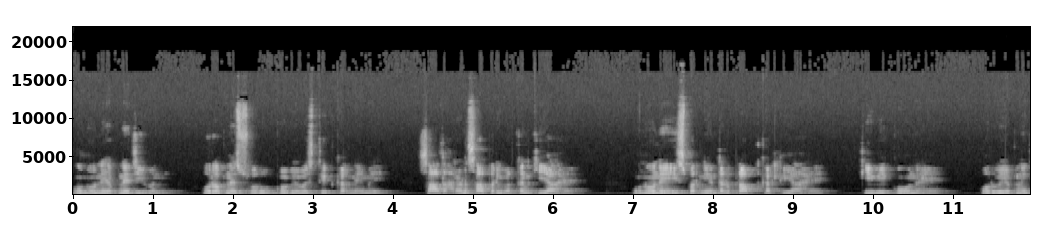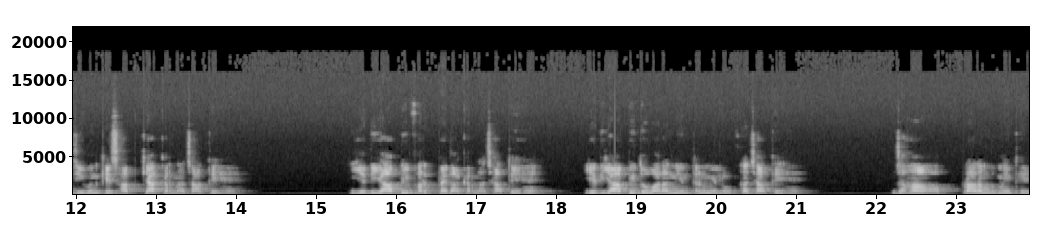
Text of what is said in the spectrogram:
उन्होंने अपने जीवन और अपने स्वरूप को व्यवस्थित करने में साधारण सा परिवर्तन किया है। उन्होंने इस पर नियंत्रण प्राप्त कर लिया है कि वे कौन हैं और वे अपने जीवन के साथ क्या करना चाहते हैं। यदि आप भी फ़र्क पैदा करना चाहते हैं, यदि आप भी दोबारा नियंत्रण में लौटना चाहते हैं, जहाँ आप प्रारंभ में थे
